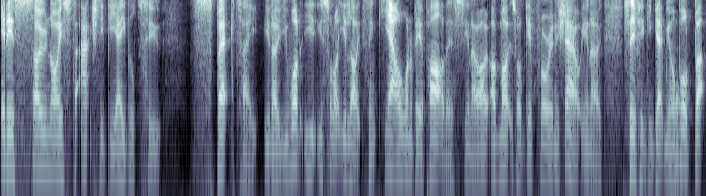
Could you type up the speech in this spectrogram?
it is so nice to actually be able to spectate. You know, you want you, you sort of like you like think, yeah, I want to be a part of this. You know, I, I, might as well give Florian a shout. You know, see if he can get me on board. But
